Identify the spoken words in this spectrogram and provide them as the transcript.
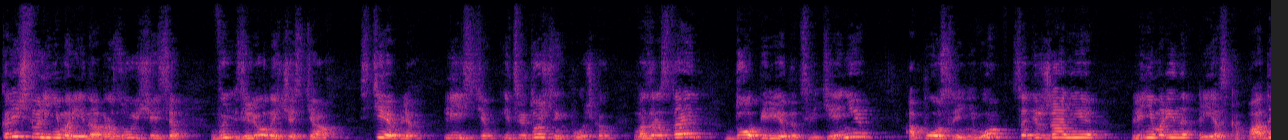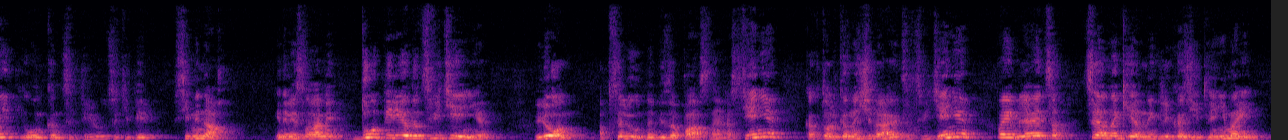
Количество линемарина, образующееся в зеленых частях, стеблях, листьях и цветочных почках, возрастает до периода цветения, а после него содержание линемарина резко падает. И он концентрируется теперь в семенах. Иными словами, до периода цветения лен абсолютно безопасное растение. Как только начинается цветение, появляется цианогенный гликозид линемарин.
